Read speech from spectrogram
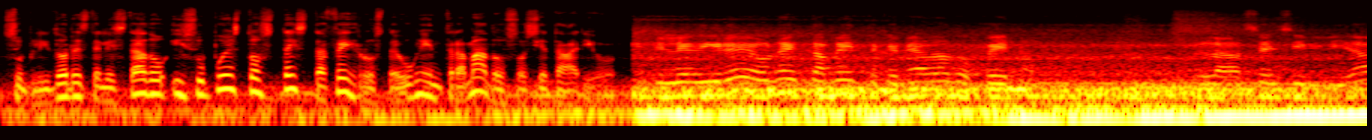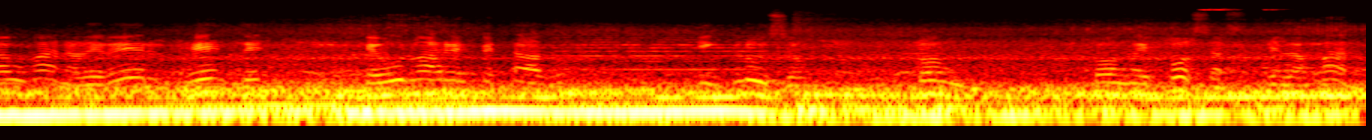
suplidores del Estado y supuestos testaferros de un entramado societario. Y le diré honestamente que me ha dado pena la sensibilidad humana de ver gente que uno ha respetado, incluso con, con esposas en las manos.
